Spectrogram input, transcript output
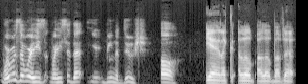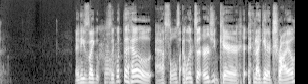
Where was it where he's where he said that you're being a douche? Oh, Yeah, like a little a little above that. And he's like, he's Huh. like, what the hell, assholes? I went to urgent care and I get a trial.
